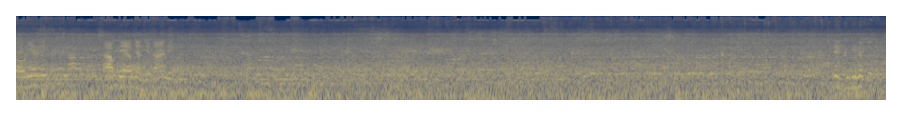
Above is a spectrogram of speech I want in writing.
ਪੌੜੀਆਂ ਦੀ ਆਪਦੇ ਆਪ ਜਾਂਦੀ ਤਾਂ ਦੇਖੋ। ਦੇਖ ਵੀ ਨਾ ਪਵੇ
